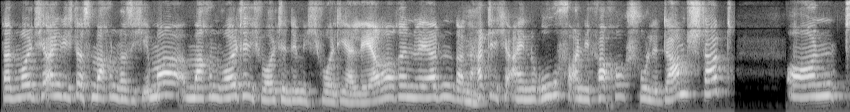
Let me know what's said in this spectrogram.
dann wollte ich eigentlich das machen, was ich immer machen wollte. Ich wollte nämlich, ich wollte ja Lehrerin werden. Dann mhm. hatte ich einen Ruf an die Fachhochschule Darmstadt und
